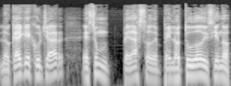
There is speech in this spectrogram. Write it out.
lo que hay que escuchar es un pedazo de pelotudo diciendo,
